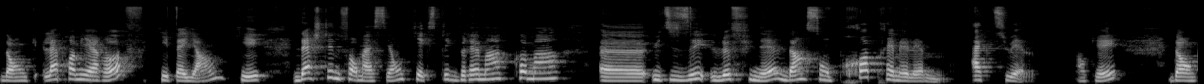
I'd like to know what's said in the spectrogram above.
Donc, la première offre qui est payante, qui est d'acheter une formation qui explique vraiment comment utiliser le funnel dans son propre MLM actuel. OK? Donc,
